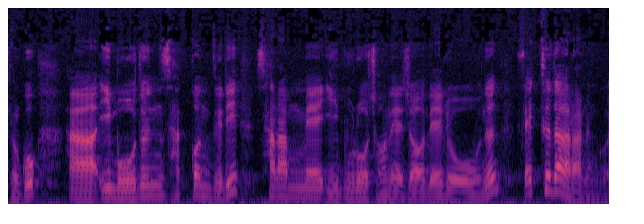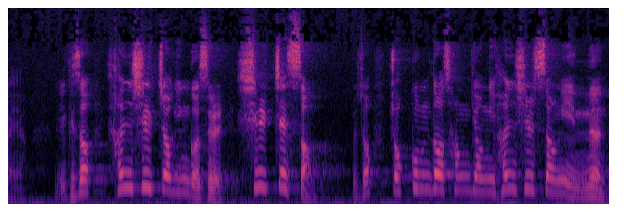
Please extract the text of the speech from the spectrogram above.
결국 아, 이 모든 사건들이 사람의 입으로 전해져 내려오는 팩트다라는 거예요. 그래서 현실적인 것을 실제성 그죠? 조금 더 성경이 현실성이 있는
